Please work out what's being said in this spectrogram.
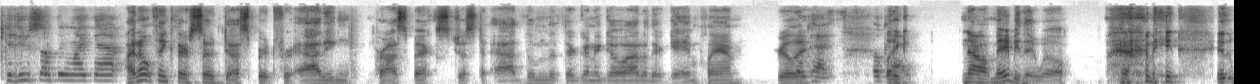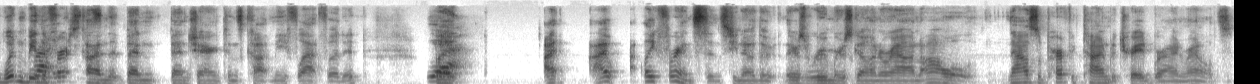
to do something like that. I don't think they're so desperate for adding prospects just to add them that they're going to go out of their game plan. Really? Okay. Okay. Like now, maybe they will. I mean, it wouldn't be right. the first time that Ben Ben Cherington's caught me flat-footed. Yeah. But I I like for instance, you know, there, there's rumors going around. Oh, well, now's the perfect time to trade Bryan Reynolds.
